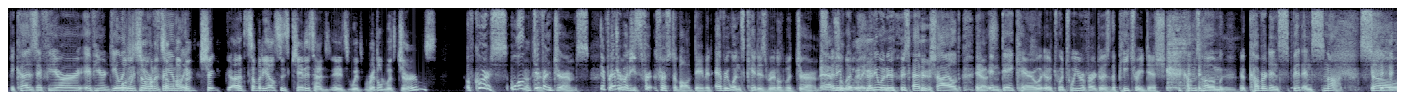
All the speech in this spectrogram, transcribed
because if you're if you're dealing Well, with so your some family, chick, uh, somebody else's kid is had is with riddled with germs. Of course, well, Okay. different germs. Different Everybody's fir- first of all, David. Everyone's kid is riddled with germs. Absolutely. Anyone, anyone who's had a child in, Yes. in daycare, which, which we refer to as the petri dish, comes home covered in spit and snot. So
